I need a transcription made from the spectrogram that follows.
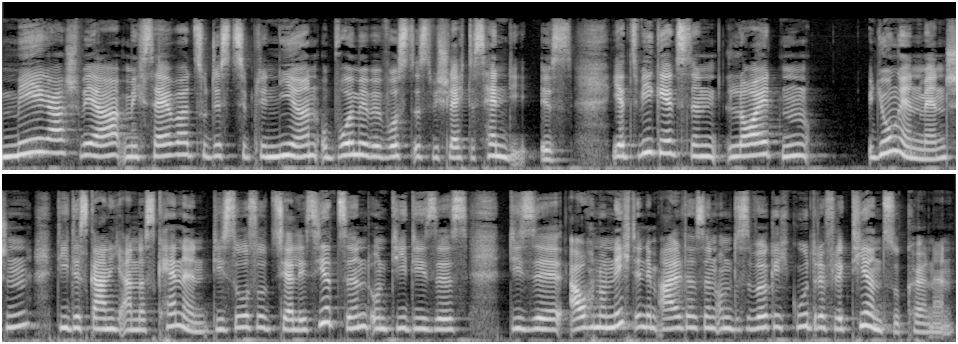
mega schwer, mich selber zu disziplinieren, obwohl mir bewusst ist, wie schlecht das Handy ist. Jetzt, wie geht's den Leuten, jungen Menschen, die das gar nicht anders kennen, die so sozialisiert sind und die dieses, diese auch noch nicht in dem Alter sind, um das wirklich gut reflektieren zu können.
